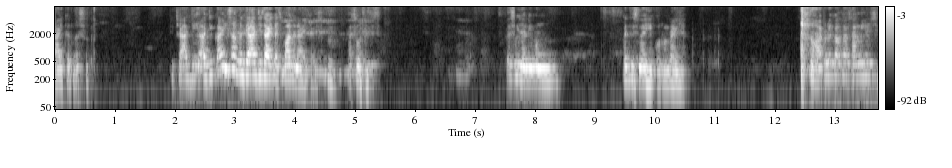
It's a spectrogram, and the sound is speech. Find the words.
ऐकत नसत. तिची आजी आजी काही सांगत ते आजीच ऐकायचं माझं नाही ऐकायचं. असं होतं तिचं. तशी झाली मग? कधीच नाही हे करून राहिल्या. आपले काका आहेत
